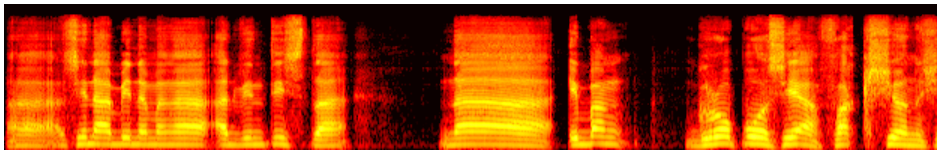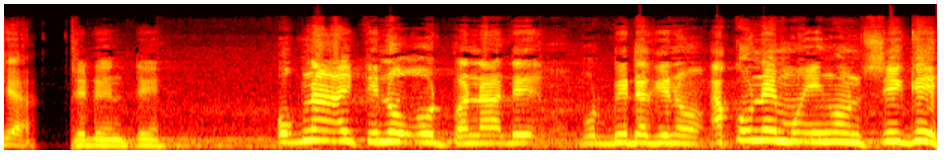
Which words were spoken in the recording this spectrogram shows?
ah, sinabi ng mga Adventista na ibang grupo siya, faction siya. presidente. Ug na ay tinuod pa na di porbida Ginoo. Ako na mo ingon sige.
